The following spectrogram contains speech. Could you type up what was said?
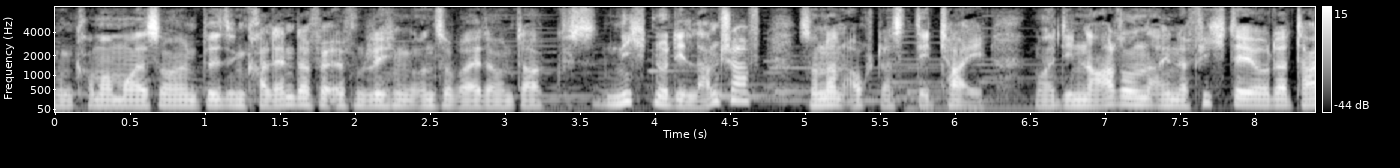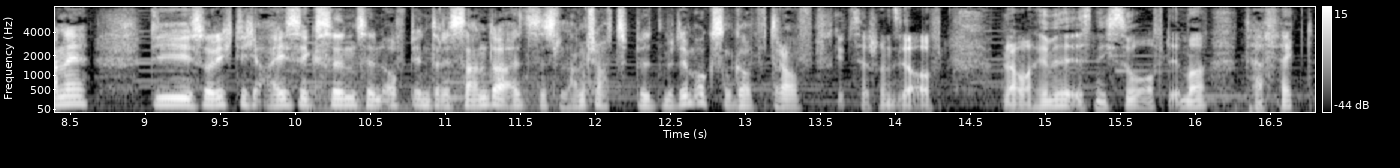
Dann kann man mal so ein Bild im Kalender veröffentlichen und so weiter. Und da nicht nur die Landschaft, sondern auch das Detail. Mal die Nadeln einer Fichte oder Tanne, die so richtig eisig sind, sind oft interessanter als das Landschaftsbild mit dem Ochsenkopf drauf. Gibt es ja schon sehr oft. Blauer Himmel ist nicht so oft immer perfekt.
